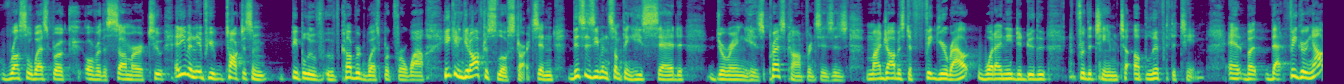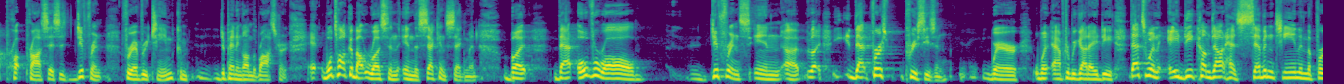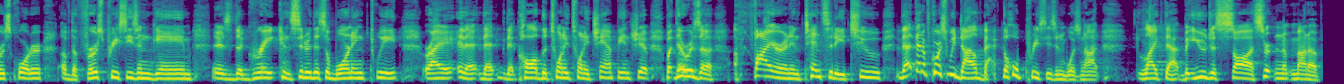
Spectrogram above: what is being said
Russell Westbrook over the summer to, and even if you talk to some people who've, who've covered Westbrook for a while, he can get off to slow starts. And this is even something he said during his press conferences is my job is to figure out what I need to do the, for the team to uplift the team. And, but that figuring out pro- process is different for every team com- depending on the roster. Eh, we'll talk about Russ in, in the second segment, but that overall difference in uh, like that first preseason where when after we got AD, that's when AD comes out has 17 in the first quarter of the first preseason game. There's the great consider this a warning tweet, right? That that that called the 2020 championship, but there was a, a fire and intensity to that. Then of course we dialed back. The whole preseason was not like that, but you just saw a certain amount of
